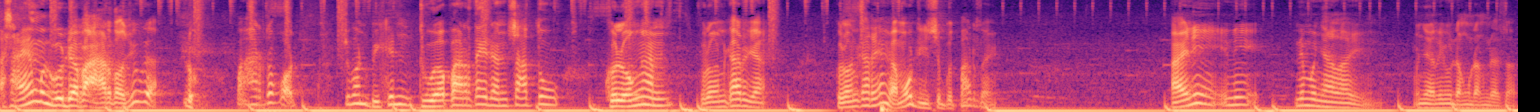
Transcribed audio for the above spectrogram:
Saya menggoda Pak Harto juga. Loh, Pak Harto kok cuman bikin dua partai dan satu golongan golongan karya golongan karya nggak mau disebut partai. Nah ini ini ini menyalahi menyalahi undang-undang dasar.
